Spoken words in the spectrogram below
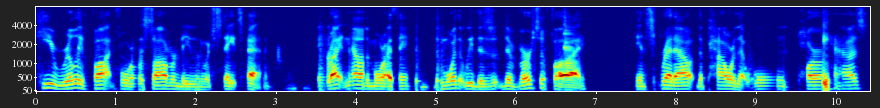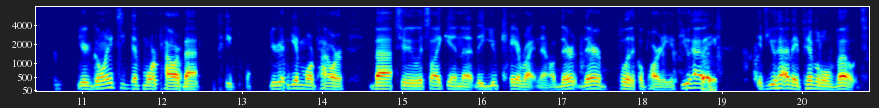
he really fought for the sovereignty in which states had. And right now, the more I think, the more that we diversify and spread out the power that one party has, you're going to give more power back to people. You're going to give more power back to. It's like in uh, the UK right now. Their their political party. If you have a if you have a pivotal vote,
